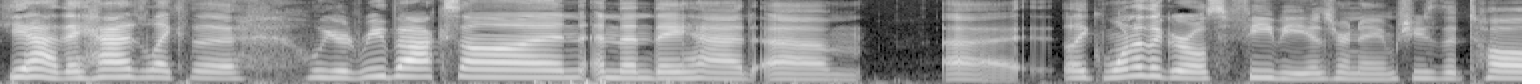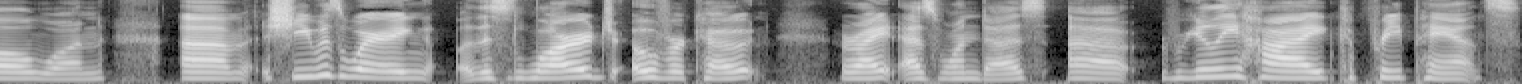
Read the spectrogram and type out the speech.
yeah, they had like the weird Reeboks on, and then they had um, uh, like one of the girls, Phoebe is her name. She's the tall one. Um, she was wearing this large overcoat, right, as one does. Uh, really high capri pants,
